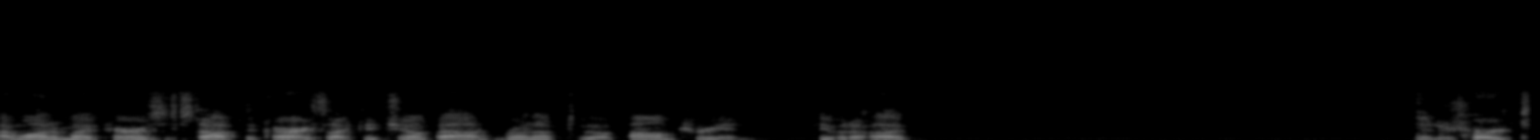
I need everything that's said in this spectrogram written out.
I wanted my parents to stop the car so I could jump out and run up to a palm tree and give it a hug. And it hurt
